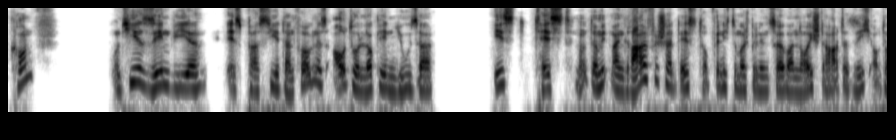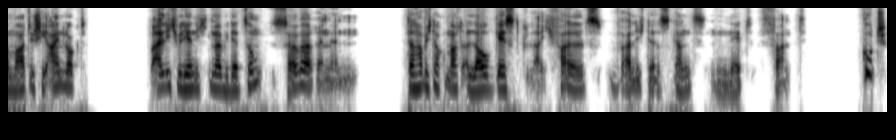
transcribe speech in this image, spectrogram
Conf. Und hier sehen wir, es passiert dann folgendes, Auto-Login-User ist Test, ne, damit mein grafischer Desktop, wenn ich zum Beispiel den Server neu starte, sich automatisch hier einloggt, weil ich will ja nicht immer wieder zum Server rennen. Dann habe ich noch gemacht Allow Guest gleichfalls, weil ich das ganz nett fand. Gut,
